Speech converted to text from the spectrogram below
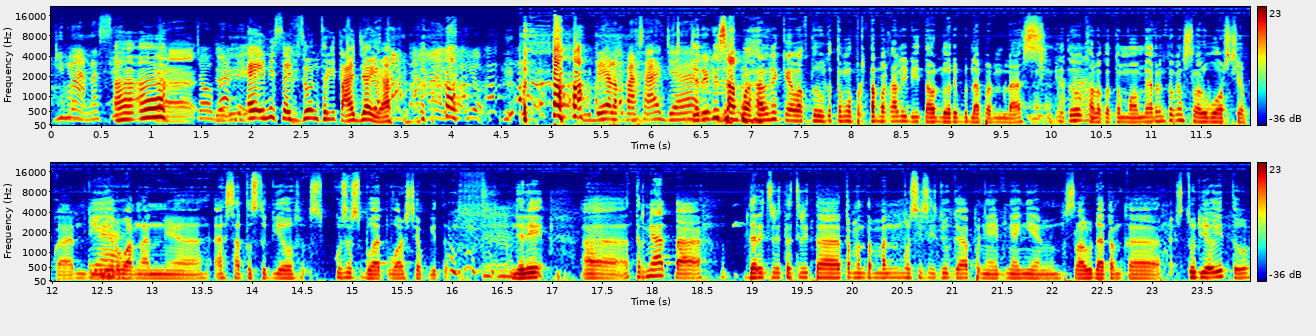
Gimana sih? Ah. Ya, Coba jadi, deh. Eh ini safe zone cerita aja ya. Ah, ah, yuk, yuk. Udah lepas aja. Jadi ini sama halnya kayak waktu ketemu pertama kali di tahun 2018 itu kalau ketemu Om Erwin itu kan selalu workshop kan di Iya. ruangannya eh, satu studio khusus buat workshop gitu. Jadi eh, ternyata dari cerita-cerita teman-teman musisi juga penyanyi-penyanyi yang selalu datang ke studio itu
